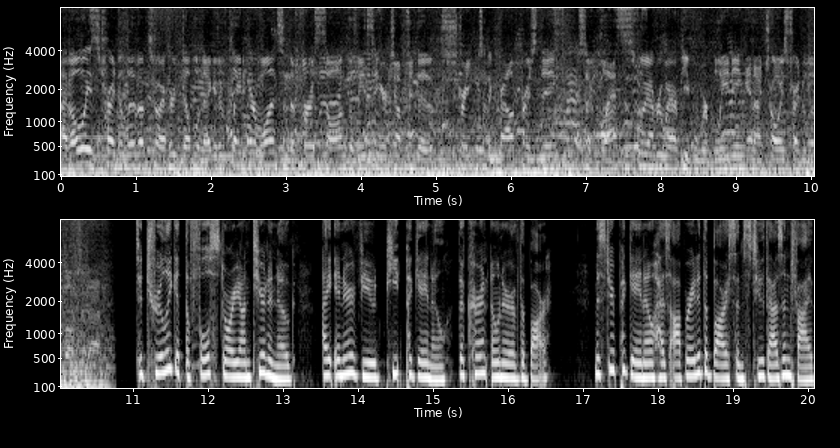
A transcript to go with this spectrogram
I've always tried to live up to. I heard Double Negative played here once, and the first song, the lead singer jumped into straight into the crowd first thing. So glasses flew everywhere, people were bleeding, and I always tried to live up to that. To truly get the full story on Tiernanog, I interviewed Pete Pagano, the current owner of the bar. Mr. Pagano has operated the bar since 2005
